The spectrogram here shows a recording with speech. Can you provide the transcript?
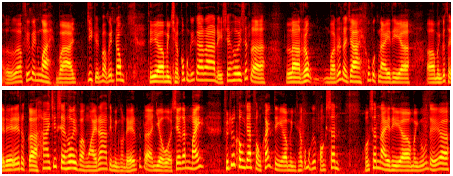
ở ờ, phía bên ngoài và di chuyển vào bên trong. Thì uh, mình sẽ có một cái gara để xe hơi rất là là rộng và rất là dài. Khu vực này thì uh, mình có thể để, để được uh, hai chiếc xe hơi và ngoài ra thì mình còn để rất là nhiều xe gắn máy. Phía trước không gian phòng khách thì uh, mình sẽ có một cái khoảng sân. Khoảng sân này thì uh, mình cũng có thể uh,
